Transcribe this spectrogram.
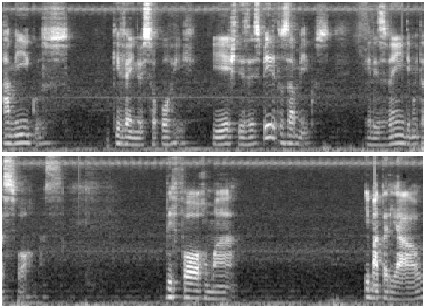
amigos que vêm nos socorrer. E estes espíritos amigos, eles vêm de muitas formas. De forma imaterial,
